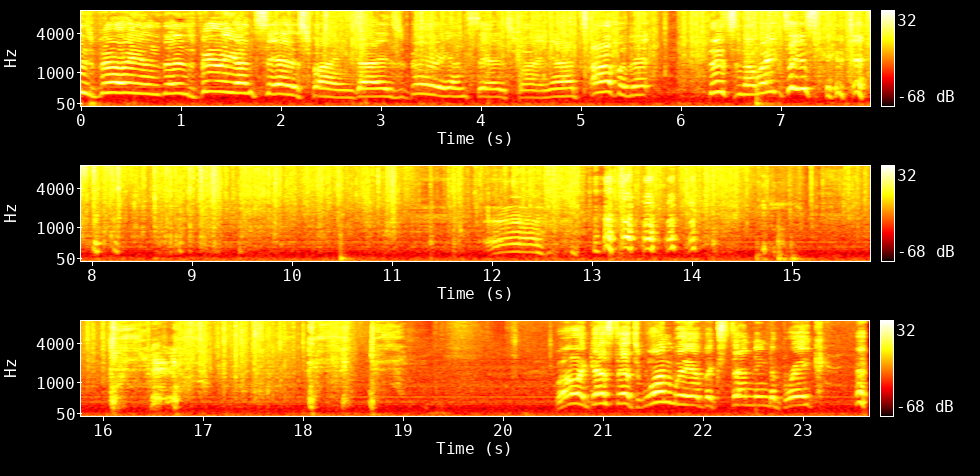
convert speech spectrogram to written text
is very, that is very unsatisfying, guys. Very unsatisfying. On top of it, this, now wait until you see this. This is uh. well, I guess that's one way of extending the break.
